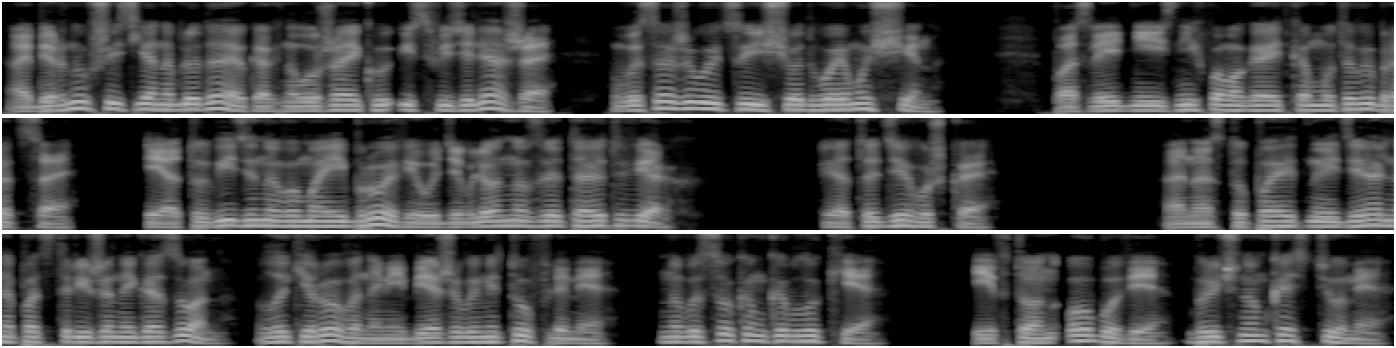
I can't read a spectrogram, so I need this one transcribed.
Обернувшись, я наблюдаю, как на лужайку из фюзеляжа высаживаются еще двое мужчин. Последний из них помогает кому-то выбраться, и от увиденного мои брови удивленно взлетают вверх. Это девушка. Она ступает на идеально подстриженный газон лакированными бежевыми туфлями на высоком каблуке и в тон обуви брючном костюме.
